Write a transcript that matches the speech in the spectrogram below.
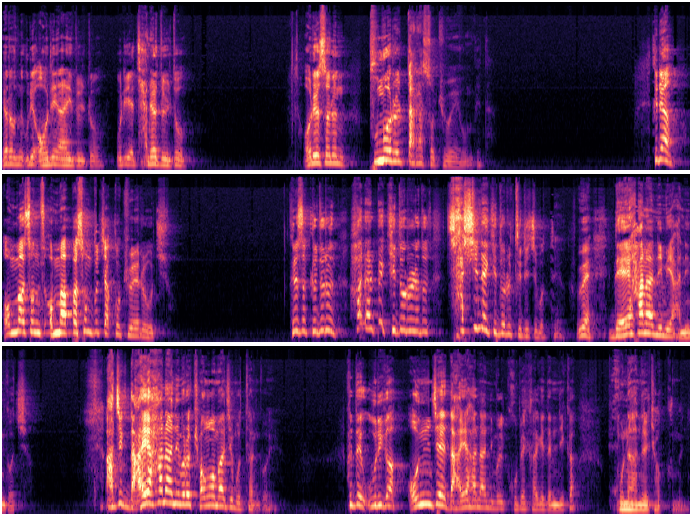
여러분, 우리 어린아이들도, 우리의 자녀들도 어려서는 부모를 따라서 교회에 옵니다. 그냥 엄마 손, 엄마 아빠 손 붙잡고 교회를 오죠. 그래서 그들은 하나님 앞에 기도를 해도 자신의 기도를 드리지 못해요. 왜? 내 하나님이 아닌 거죠. 아직 나의 하나님으로 경험하지 못한 거예요. 근데 우리가 언제 나의 하나님을 고백하게 됩니까? 고난을 겪으면요.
